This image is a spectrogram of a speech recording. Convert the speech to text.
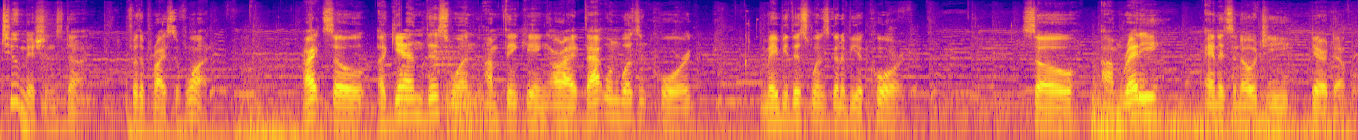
two missions done for the price of one. Alright, so again, this one, I'm thinking, alright, that one wasn't Korg. Maybe this one's going to be a Korg. So I'm ready, and it's an OG Daredevil.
